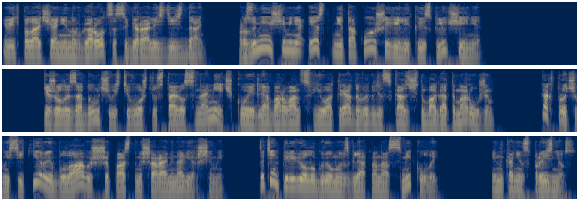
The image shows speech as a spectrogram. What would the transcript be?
ведь палачане и новгородцы собирали здесь дань, разумеющий меня Эст не такое уж и великое исключение. В тяжелой задумчивости вождь уставился на меч, кое для оборванцев его отряда выглядит сказочно богатым оружием, как, впрочем, и секиры, и булавы с шипастыми шарами-навершиями. Затем перевел угрюмый взгляд на нас с Микулой и, наконец, произнес.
